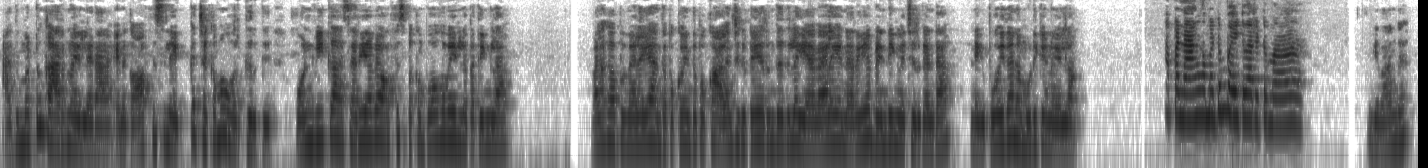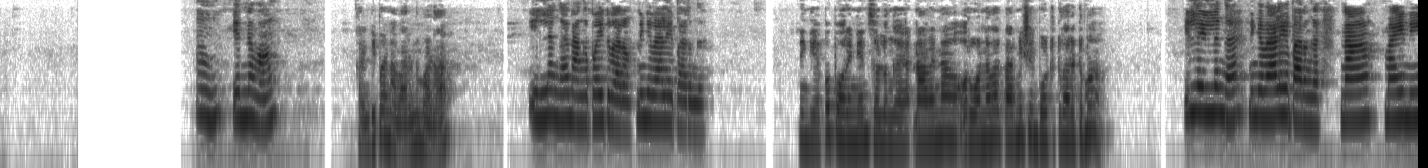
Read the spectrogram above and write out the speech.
அது மட்டும் காரணம் இல்லடா. எனக்கு ஆபீஸ்ல எக்கச்சக்கமா ஒர்க் இருக்கு. ஒன் வீக்கா சரியாவே ஆபீஸ் பக்கம் போகவே இல்லை பாத்தீங்களா? வளகாப்பு வேலையா அந்த பக்கம் இந்த பக்கம் அலைஞ்சுக்கிட்டே இருந்ததுல என் வேலையை நிறைய பெண்டிங் வச்சிருக்கேன்டா. இன்னைக்கு போய் தான் நான் முடிக்கணும் எல்லாம். அப்ப நாங்க மட்டும் போயிட்டு வரட்டுமா? இங்க வாங்க. ம் என்னவா? கண்டிப்பா நான் வரணுமாடா. இல்லைங்க நாங்கள் போயிட்டு வரோம். நீங்கள் வேலையை பாருங்க. நீங்க எப்போ போறீங்கன்னு சொல்லுங்க. நான் வேணா ஒரு ஒன் ஹவர் பர்மிஷன் போட்டுட்டு வரட்டுமா? இல்லை இல்லைங்க. நீங்கள் வேலையை பாருங்க. நான் மைனி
